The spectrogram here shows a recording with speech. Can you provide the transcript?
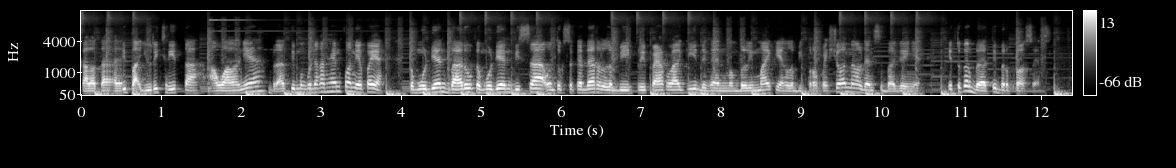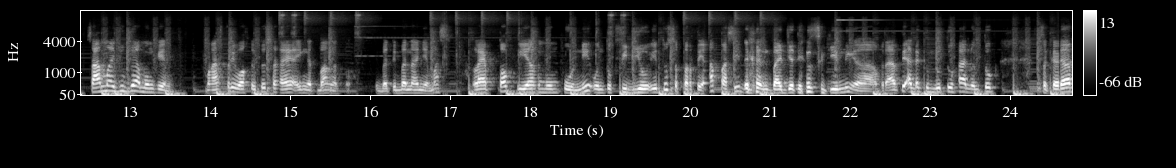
kalau tadi Pak Yuri cerita, awalnya berarti menggunakan handphone ya Pak ya. Kemudian baru kemudian bisa untuk sekedar lebih prepare lagi dengan membeli mic yang lebih profesional dan sebagainya. Itu kan berarti berproses. Sama juga mungkin Mas Tri waktu itu saya ingat banget tuh. Tiba-tiba nanya, Mas, laptop yang mumpuni untuk video itu seperti apa sih dengan budget yang segini? Nah, berarti ada kebutuhan untuk sekedar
